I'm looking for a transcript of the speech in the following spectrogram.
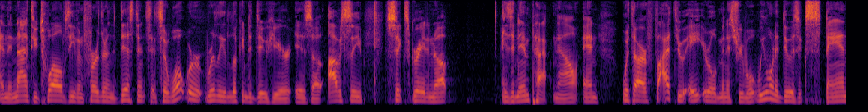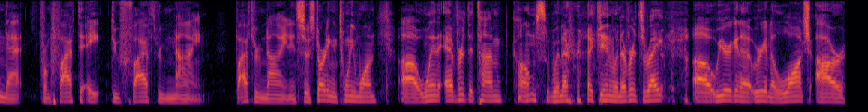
and then nine through twelve is even further in the distance. And so what we're really looking to do here is uh, obviously sixth grade and up is an impact now, and with our five through eight year old ministry, what we want to do is expand that from five to eight through five through nine five through nine. And so starting in 21, uh, whenever the time comes, whenever again, whenever it's right, uh, we are gonna we're gonna launch our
